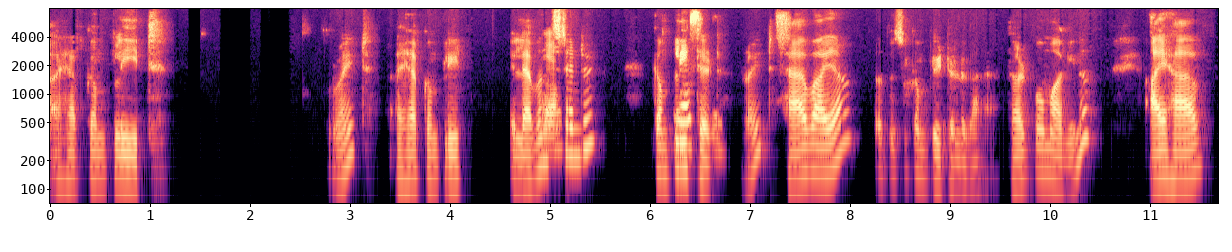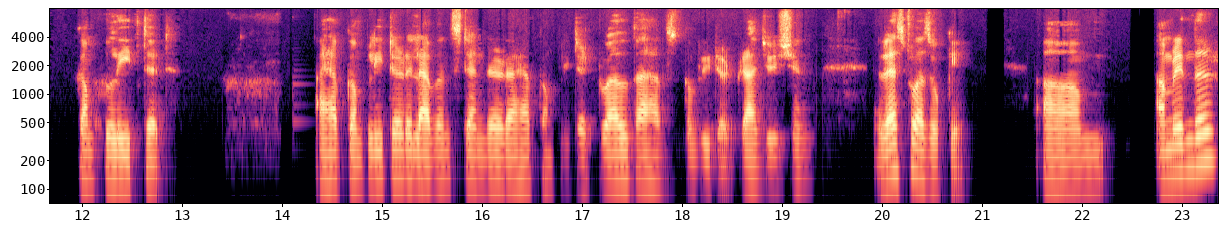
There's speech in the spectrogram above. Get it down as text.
I have complete, right? I have complete 11th yeah. standard, completed, yes. right? Have आया That is completed Third form आ ना? I have completed. I have completed 11th standard. I have completed 12th. I have completed graduation. Rest was okay. Um, Amrinder,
